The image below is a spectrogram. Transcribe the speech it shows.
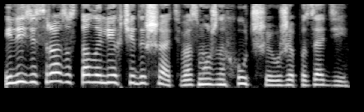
И Лизе сразу стало легче дышать, возможно, худшее уже позади.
